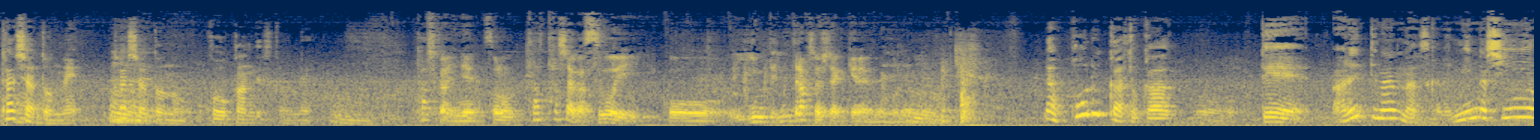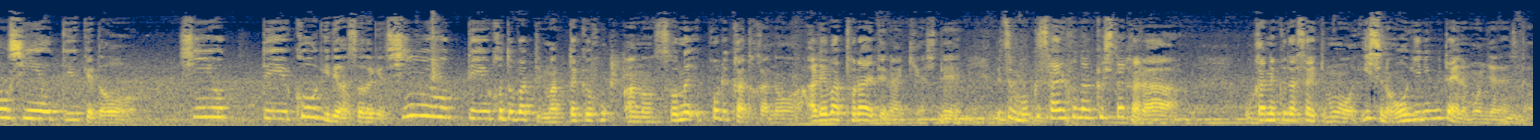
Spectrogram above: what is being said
他者とね他者との交換ですからね、確かにねその他他者がすごいこうインタインタラクションしなきゃいけないよねこれは。ね、だからポルカとかってあれって何なんですかね。みんな信用信用って言うけど信用っていう講義ではそうだけど信用っていう言葉って全くほあのそのポルカとかのあれは捉えてない気がして別に僕財布なくしたからお金くださいってもう一種の大喜利みたいなもんじゃないですか、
